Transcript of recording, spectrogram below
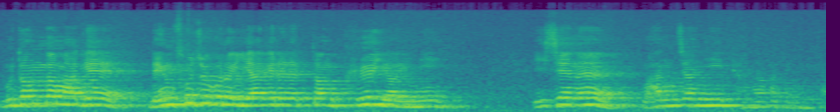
무덤덤하게 냉소적으로 이야기를 했던 그 여인이 이제는 완전히 변화가 됩니다.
